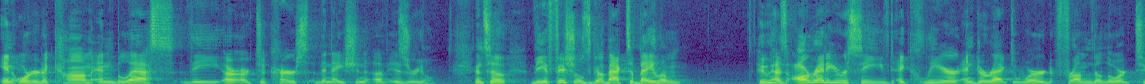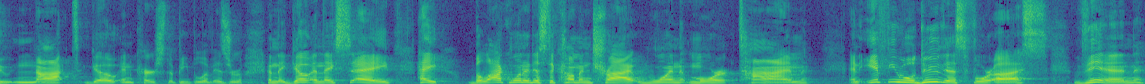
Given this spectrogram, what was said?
in order to come and bless the, or, or to curse the nation of Israel. And so the officials go back to Balaam who has already received a clear and direct word from the Lord to not go and curse the people of Israel. And they go and they say, Hey, Balak wanted us to come and try one more time. And if you will do this for us, then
